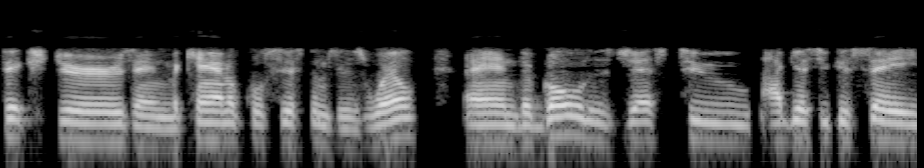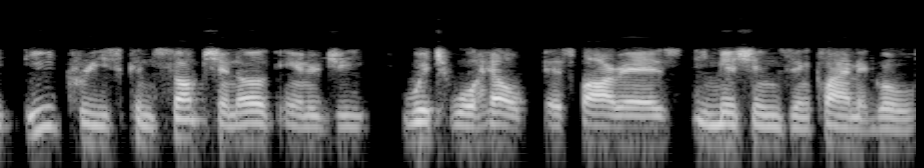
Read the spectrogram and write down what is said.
fixtures and mechanical systems as well. And the goal is just to, I guess you could say, decrease consumption of energy which will help as far as emissions and climate goals.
